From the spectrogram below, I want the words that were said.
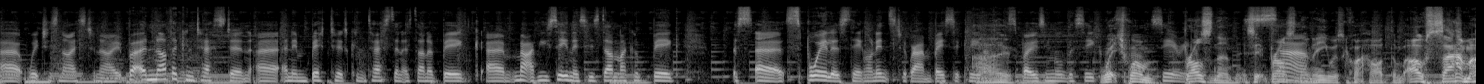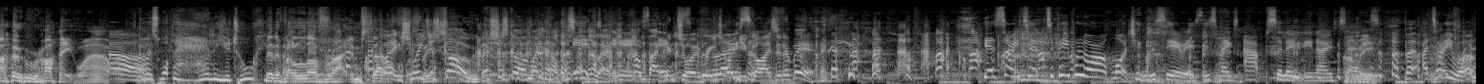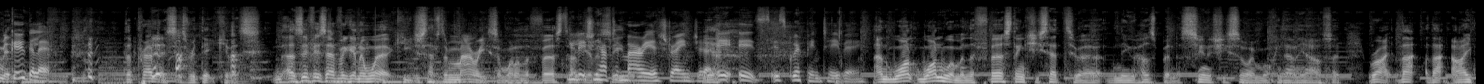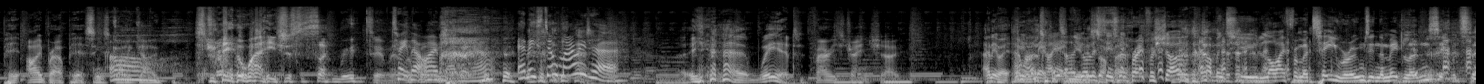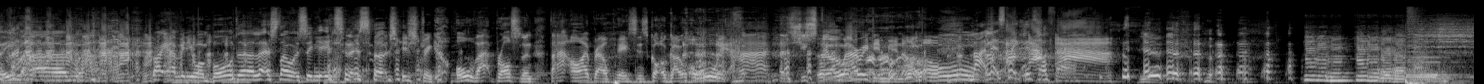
uh, which is nice to know. But another contestant, uh, an embittered contestant, has done a big. Um, Matt, have you seen this? He's done like a big uh, spoilers thing on Instagram, basically like Oh. exposing all the secrets. Which about one? The series. Brosnan. Is it Brosnan? Sam. He was quite hard to. Oh, Sam. Oh, right. Wow. Guys, what the hell are you talking Bit of about? a love rat himself. Glenn, should we wasn't just go? Let's just go and make a cup of tea, It Glenn. is Come back and join, rejoin you explosive. guys in a bit. Yeah, sorry, to, to people who aren't watching the series, this makes absolutely no sense. mean, but I tell you what, premi- Google it. The premise is ridiculous. As if it's ever going to work, you just have to marry someone on the first time. You literally ever have to them. marry a stranger. Yeah. It, it's, it's gripping TV. And one one woman, the first thing she said to her new husband, as soon as she saw him walking down the aisle, said, "Right, that that eye eyebrow piercing's got to go oh. straight away." he's just so rude to him. Oh. Take that eyebrow out. And he still married her. Yeah, weird, very strange show. Anyway, Emma, let's Okay, uh, you're listening to the Breakfast Show, coming to you live from a tea rooms in the Midlands, it would seem. Um, great having you on board. Uh, let us know what's in your internet search history. All that Brosnan, that eyebrow piercing's got to go. Oh, it has. She's still married him, you know. Oh. Matt, let's take this off air.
